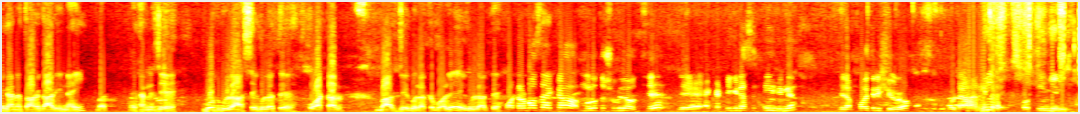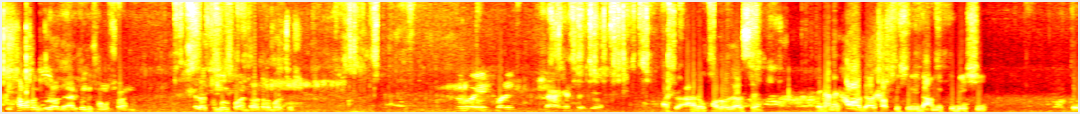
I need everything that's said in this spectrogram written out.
এখানে তো আর গাড়ি নাই বাট এখানে যে বোটগুলো আছে এগুলাতে ওয়াটার বাস যেগুলাকে বলে এগুলাতে ওয়াটার বাসে একটা মূলত সুবিধা হচ্ছে যে একটা টিকিট আছে তিন দিনের যেটা পঁয়ত্রিশ ইউরো ওটা নিলে তো তিন দিন ইচ্ছা মতন ঘোরা যায় আর কোনো সমস্যা হয় না। এটা হচ্ছে মূল পয়েন্ট ওয়াটার বাসের তো এরপরে দেখা গেছে যে আস- আরও খরচ আছে। এখানে খাওয়া দাওয়া সবকিছুরই দাম একটু বেশি। তো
